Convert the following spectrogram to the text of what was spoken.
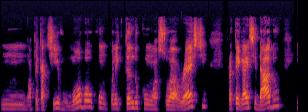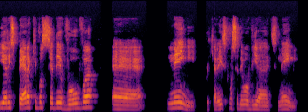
um aplicativo mobile com, conectando com a sua REST para pegar esse dado e ele espera que você devolva é, name, porque era isso que você devolvia antes, name.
